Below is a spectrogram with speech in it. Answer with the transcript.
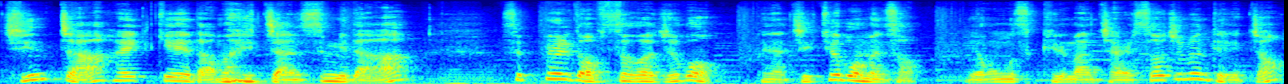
진짜 할 게 남아있지 않습니다. 스펠도 없어가지고 그냥 지켜보면서 영웅 스킬만 잘 써주면 되겠죠?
